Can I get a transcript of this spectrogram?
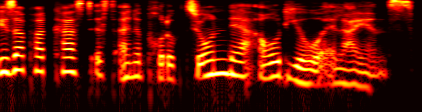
Dieser Podcast ist eine Produktion der Audio Alliance.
